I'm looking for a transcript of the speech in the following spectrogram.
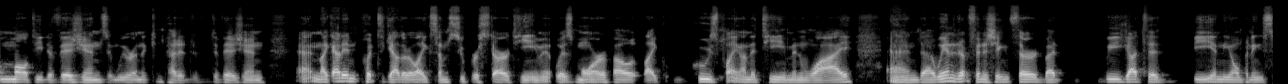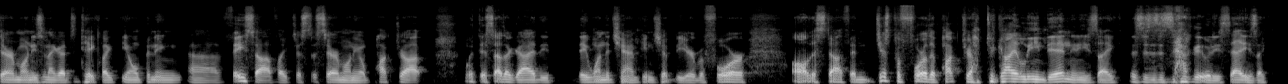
multi divisions, and we were in the competitive division and like I didn't put together like some superstar team. It was more about like who's playing on the team and why. And uh, we ended up finishing third, but we got to be in the opening ceremonies, and I got to take like the opening uh, face off, like just a ceremonial puck drop with this other guy. That they won the championship the year before, all this stuff. And just before the puck dropped, the guy leaned in and he's like, "This is exactly what he said." He's like,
